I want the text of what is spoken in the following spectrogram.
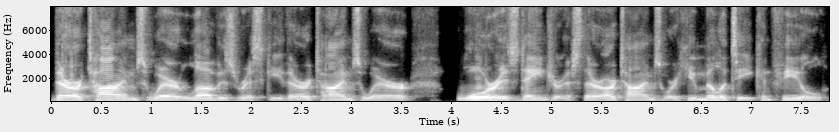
There are times where love is risky. There are times where war is dangerous. There are times where humility can feel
